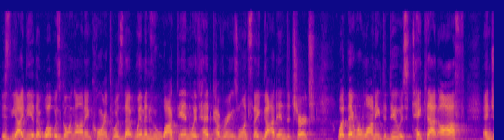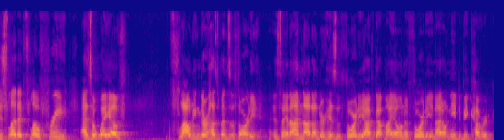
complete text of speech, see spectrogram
is the idea that what was going on in Corinth was that women who walked in with head coverings, once they got into church, what they were wanting to do is take that off and just let it flow free as a way of flouting their husband's authority and saying, I'm not under his authority, I've got my own authority, and I don't need to be covered.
